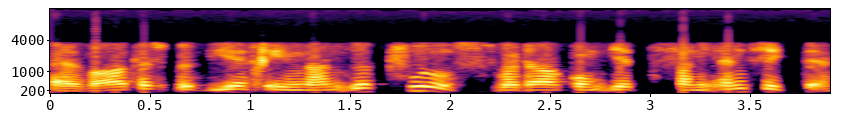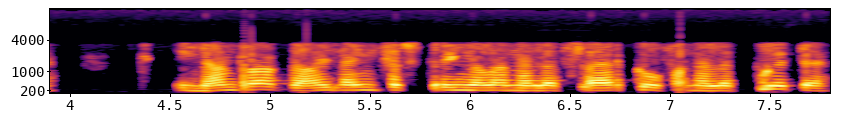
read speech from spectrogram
uh, waters beweeg en dan ook voels wat daar kom eet van die insekte. En dan raak daai lyn verstrengel aan hulle vlerke of aan hulle pote.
